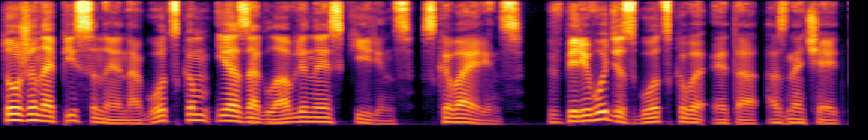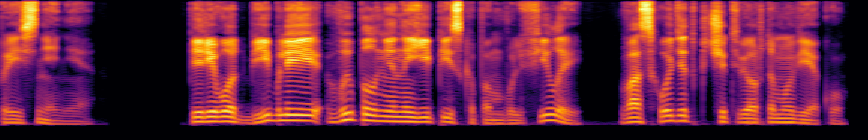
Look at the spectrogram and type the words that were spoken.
тоже написанное на готском и озаглавленное Скиринс, Сквайринс. В переводе с готского это означает пояснение. Перевод Библии, выполненный епископом Вульфилой, восходит к IV веку,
